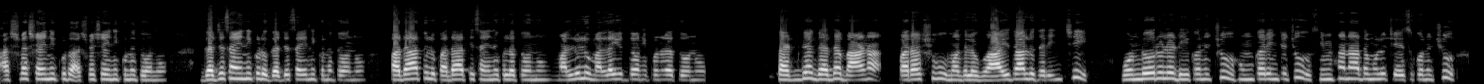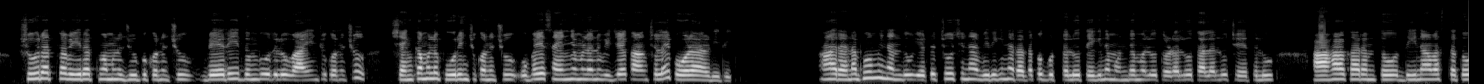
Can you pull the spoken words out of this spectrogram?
అశ్వసైనికుడు అశ్వసైనికునితోను గజ సైనికుడు గజ సైనికునితోను పదాతులు పదాతి సైనికులతోనూ మల్లులు మల్ల యుద్ధ నిపుణులతోను ఖడ్గ గద బాణ పరశువు మొదలగు ఆయుధాలు ధరించి ఒండోరుల ఢీకొనుచు హుంకరించుచు సింహనాదములు చేసుకొనుచు శూరత్వ వీరత్వములు చూపుకొనుచు బేరీ దుంబూదులు వాయించుకొనుచు శంఖములు పూరించుకొనుచు ఉభయ సైన్యములను విజయకాంక్షలై పోరాడిరి. ఆ రణభూమి నందు ఎటు చూచిన విరిగిన రథపు గుట్టలు తెగిన ముండెములు తొడలు తలలు చేతులు ఆహాకారంతో దీనావస్థతో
